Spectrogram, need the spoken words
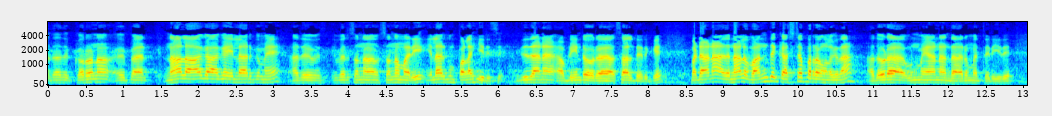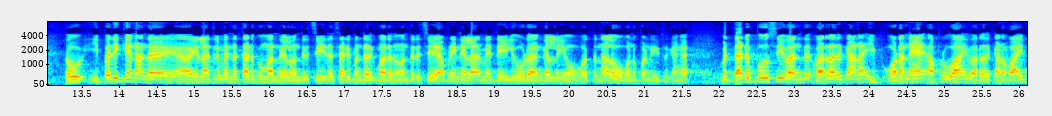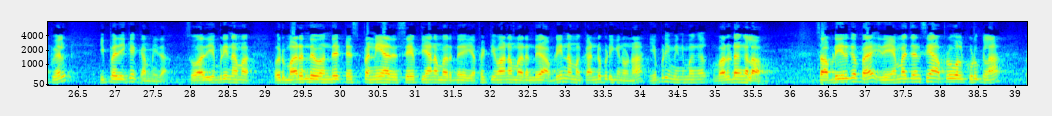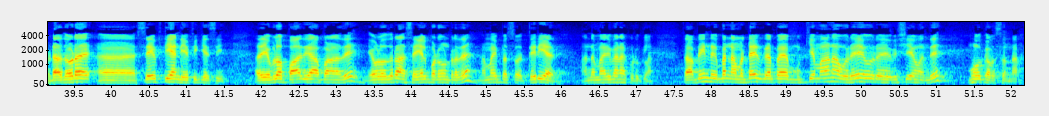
அதாவது கொரோனா இப்போ நாள் ஆக ஆக எல்லாருக்குமே அது இவர் சொன்ன சொன்ன மாதிரி எல்லாருக்கும் பழகிருச்சு. இதுதானே அப்படின்ற ஒரு அசால்ட் இருக்குது பட் ஆனால் அதனால் வந்து கஷ்டப்படுறவங்களுக்கு தான் அதோட உண்மையான அந்த அருமை தெரியுது. ஸோ இப்போதைக்கு நான் அந்த எல்லாத்துலேயுமே இந்த தடுப்பு மருந்துகள் வந்துருச்சு இதை சரி பண்ணுறதுக்கு மருந்து வந்துருச்சு அப்படின்னு எல்லாருமே டெய்லி ஊடகங்கள்லையும் ஒவ்வொரு நாளும் ஒவ்வொன்று பண்ணிட்டு இருக்காங்க. பட் தடுப்பூசி வந்து வர்றதுக்கான இப் உடனே அப்ரூவ் ஆகி வர்றதுக்கான வாய்ப்புகள் இப்போதைக்கே கம்மி தான் ஸோ அது எப்படி நம்ம ஒரு மருந்து வந்து டெஸ்ட் பண்ணி அது சேஃப்டியான மருந்து எஃபெக்டிவான மருந்து அப்படின்னு நம்ம கண்டுபிடிக்கணும்னா எப்படி மினிமங்கள் வருடங்கள் ஆகும் ஸோ அப்படி இருக்கப்ப இது எமர்ஜென்சியாக அப்ரூவல் கொடுக்கலாம் பட் அதோட சேஃப்டி அண்ட் எஃபிகசி அது எவ்வளோ பாதுகாப்பானது எவ்வளோ தூரம் அது செயல்படும்ன்றது நம்ம இப்போ சொ தெரியாது. அந்த மாதிரி வேணால் கொடுக்கலாம். ஸோ அப்படின்றப்ப நம்மகிட்ட இருக்கிறப்ப முக்கியமான ஒரே ஒரு விஷயம் வந்து முகக்கவசம் தான்.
